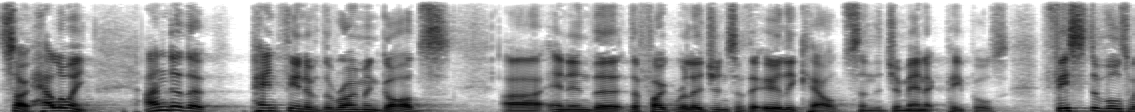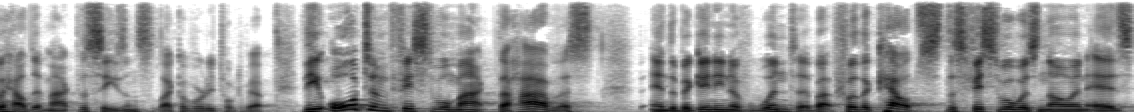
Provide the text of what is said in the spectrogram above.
So, Halloween. Under the pantheon of the Roman gods, uh, and in the, the folk religions of the early Celts and the Germanic peoples, festivals were held that marked the seasons, like I've already talked about. The autumn festival marked the harvest, and the beginning of winter. But for the Celts, this festival was known as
